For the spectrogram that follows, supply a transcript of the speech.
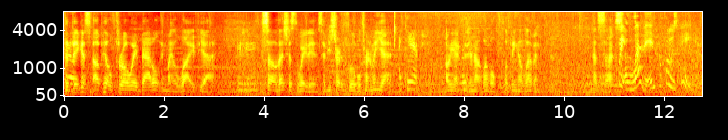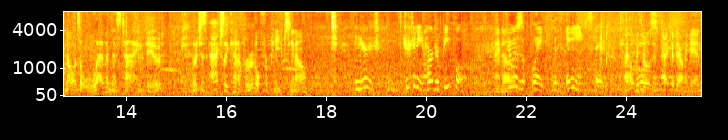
the Throw- biggest uphill throwaway battle in my life. Yeah. Mhm. So that's just the way it is. Have you started the global tournament yet? I can't. Oh yeah, because you're not level flipping 11. That sucks. Wait, 11? I thought it was 8. No, it's 11 this time, dude. Which is actually kind of brutal for peeps, you know? Then you're you're getting harder people. I If it was like with AIDS, then. I hope he throws his P.E.K.K.A. down again.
